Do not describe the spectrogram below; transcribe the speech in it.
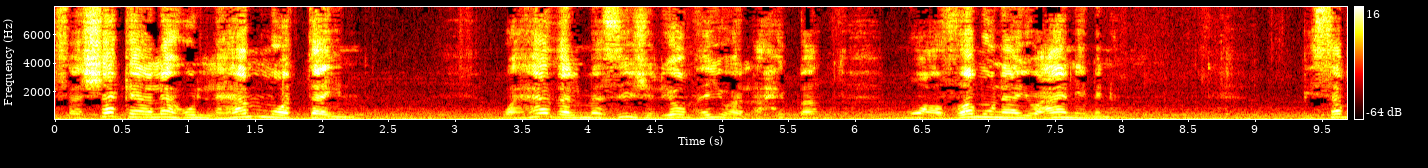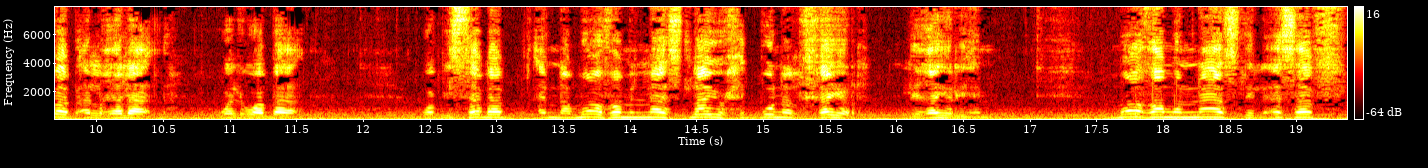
فشكى له الهم والدين. وهذا المزيج اليوم أيها الأحبة معظمنا يعاني منه بسبب الغلاء والوباء وبسبب أن معظم الناس لا يحبون الخير لغيرهم. معظم الناس للأسف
